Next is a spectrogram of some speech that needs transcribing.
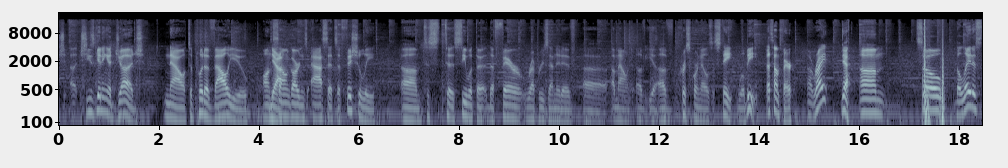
sh- uh, she's getting a judge now to put a value on Yeah. Soundgarden's assets officially. Um, to, to see what the, the fair representative uh, amount of of Chris Cornell's estate will be, That sounds fair. uh, right? Yeah. Um, so the latest,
